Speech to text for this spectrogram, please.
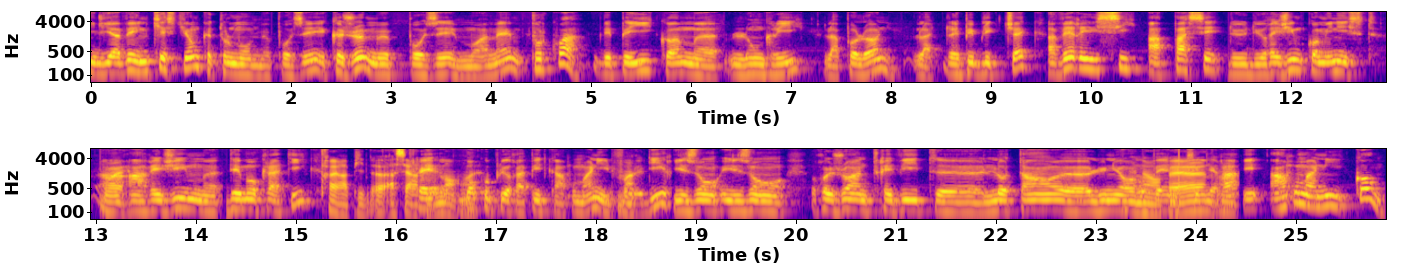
Il y avait une question que tout le monde me posait et que je me posais moi-même. Pourquoi des pays comme euh, l'Hongrie, la Pologne, la République tchèque avaient réussi à passer du, du régime communiste à Ouais. un régime démocratique Très rapide, euh, assez très- rapidement. ouais. beaucoup plus rapide qu'en Roumanie, il faut Ouais. le dire. Ils ont, ils ont rejoint très vite euh, l'OTAN, euh, l'Union européenne, européenne, etc. Et en Roumanie, comme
